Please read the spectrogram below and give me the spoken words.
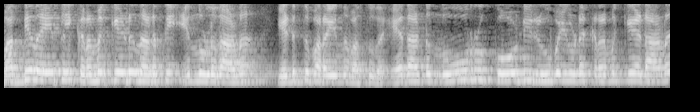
മദ്യനയത്തിൽ ക്രമക്കേട് നടത്തി എന്നുള്ളതാണ് എടുത്തു പറയുന്ന വസ്തുത. ഏതാണ്ട് നൂറ് കോടി രൂപയുടെ ക്രമക്കേടാണ്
